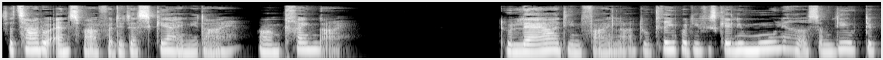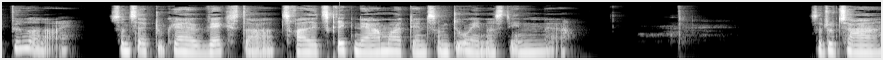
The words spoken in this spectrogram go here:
så tager du ansvar for det, der sker ind i dig og omkring dig. Du lærer af dine fejler, du griber de forskellige muligheder, som livet det byder dig, sådan så at du kan vækste og træde et skridt nærmere den, som du inderst inden er. Så du tager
